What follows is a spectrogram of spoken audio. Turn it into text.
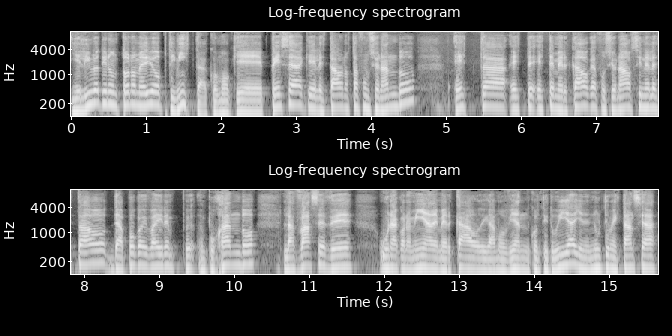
Y el libro tiene un tono medio optimista, como que pese a que el Estado no está funcionando, esta, este, este mercado que ha funcionado sin el Estado, de a poco va a ir empujando las bases de una economía de mercado, digamos, bien constituida y en última instancia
